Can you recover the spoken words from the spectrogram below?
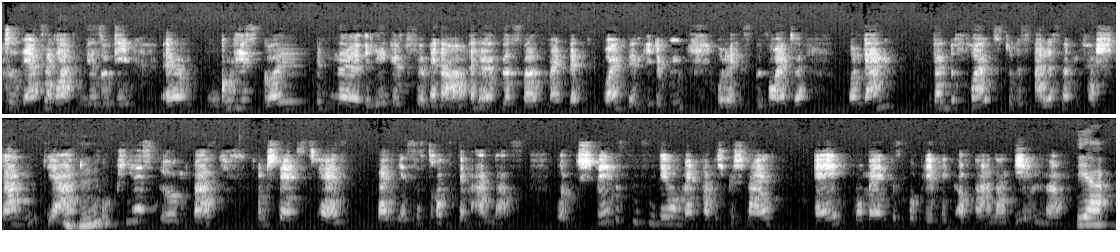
zu der Zeit hatten wir so die ähm, Goodies goldene Regeln für Männer. Das war meine beste Freundin eben, oder ist es heute. Und dann, dann befolgst du das alles mit dem Verstand, ja. Mhm. Du kopierst irgendwas und stellst fest, bei mir ist es trotzdem anders. Und spätestens in dem Moment habe ich geschnallt, ey, Moment, das Problem liegt auf einer anderen Ebene. Ja,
